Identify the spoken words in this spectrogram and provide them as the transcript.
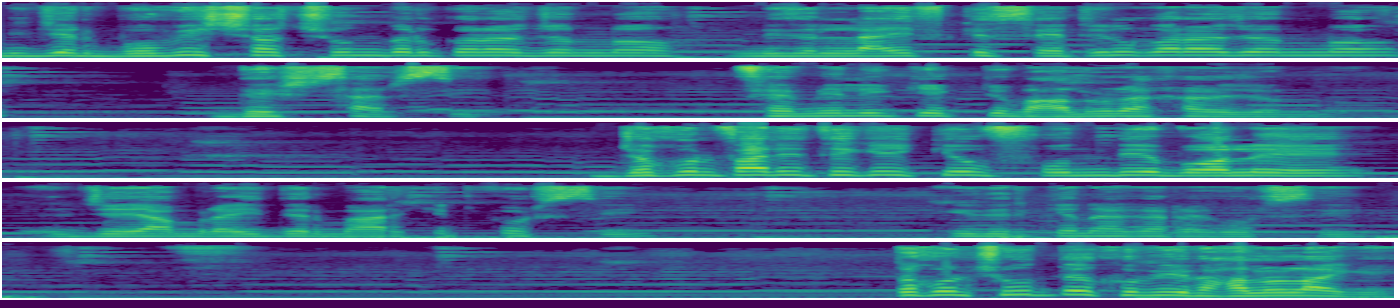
নিজের ভবিষ্যৎ সুন্দর করার জন্য, নিজের লাইফকে সেটেল করার জন্য দেশ ছাড়ছি ফ্যামিলিকে একটু ভালো রাখার জন্য। যখন বাড়ি থেকে কেউ ফোন দিয়ে বলে যে, আমরা ঈদের মার্কেট করছি, ঈদের কেনাকাটা করছি, তখন শুনতে খুবই ভালো লাগে।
